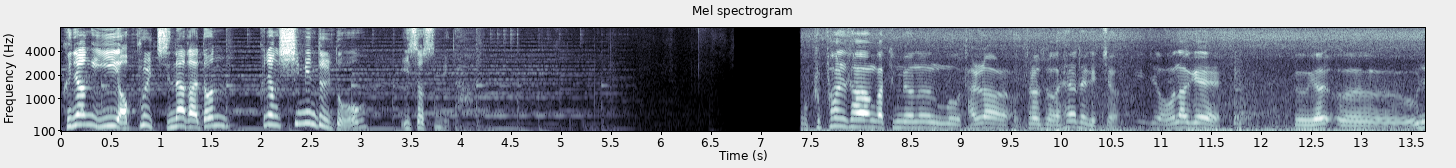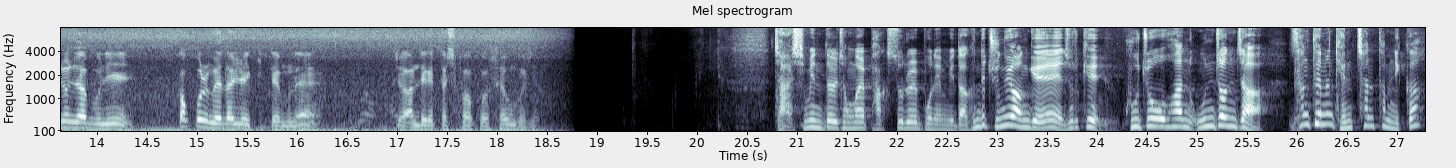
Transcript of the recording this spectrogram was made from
그냥 이 옆을 지나가던 그냥 시민들도 있었습니다. 뭐 급한 상황 같으면은 뭐 달라 들어서 해야 되겠죠. 이제 워낙에 그 여- 어, 운전자분이 거꾸로 매달려 있기 때문에 이제 안 되겠다 싶어서 세운 거죠. 자, 시민들 정말 박수를 보냅니다. 근데 중요한 게 저렇게 구조한 운전자 상태는 괜찮답니까?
